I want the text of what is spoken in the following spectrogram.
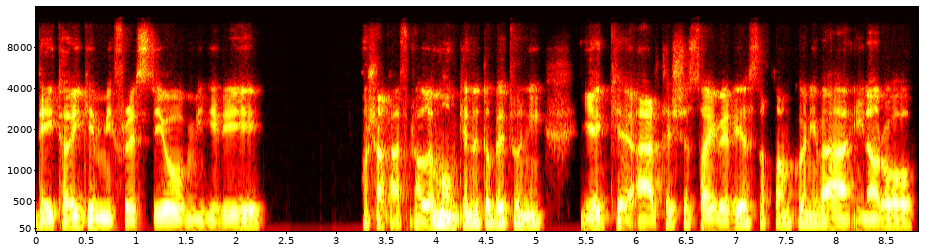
دیتایی که میفرستی و می‌گیری مشخص حالا ممکنه تو بتونی یک ارتش سایبری استخدام کنی و اینا رو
